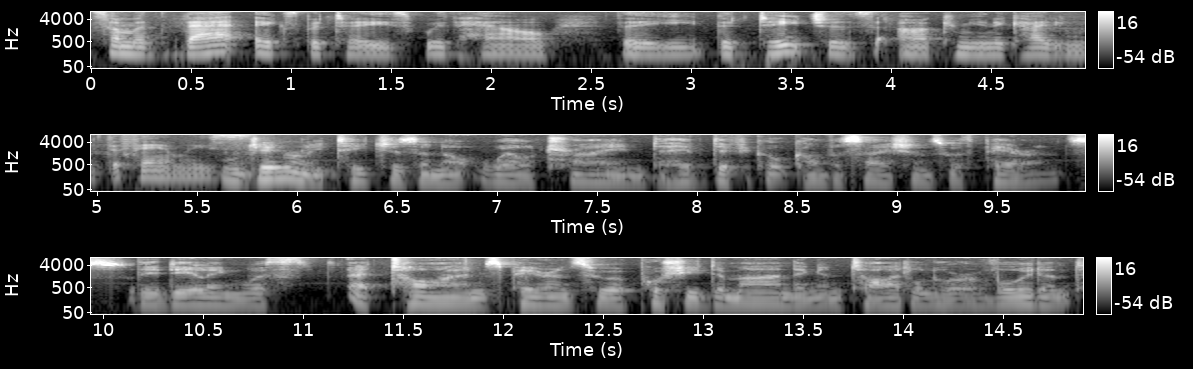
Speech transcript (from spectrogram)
some of that expertise with how the, the teachers are communicating with the families. Well, generally, teachers are not well trained to have difficult conversations with parents. They're dealing with, at times, parents who are pushy, demanding, entitled, or avoidant.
